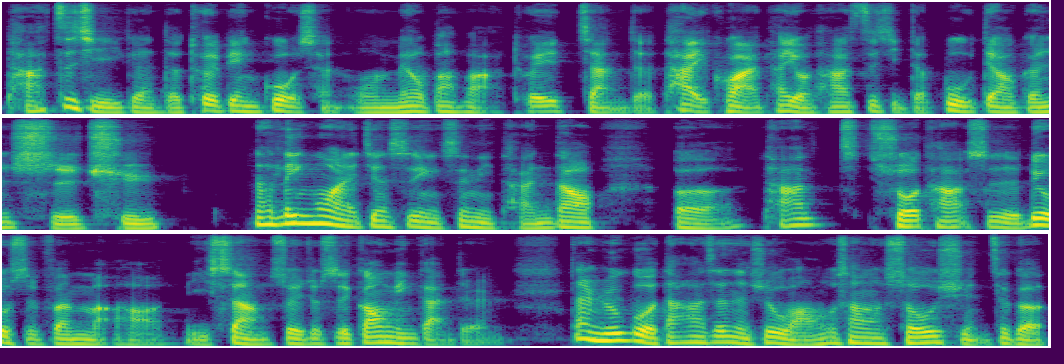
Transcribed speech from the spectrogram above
他自己一个人的蜕变过程，我们没有办法推展的太快，他有他自己的步调跟时区。那另外一件事情是你谈到，呃，他说他是六十分嘛，哈以上，所以就是高敏感的人。但如果大家真的去网络上搜寻这个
